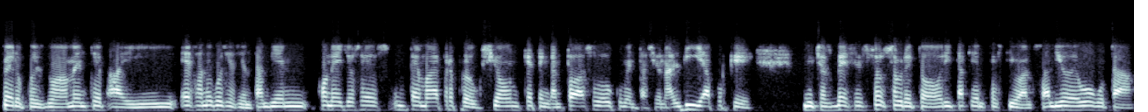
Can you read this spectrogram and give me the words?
Pero pues nuevamente ahí esa negociación también con ellos es un tema de preproducción, que tengan toda su documentación al día, porque muchas veces, sobre todo ahorita que el festival salió de Bogotá,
